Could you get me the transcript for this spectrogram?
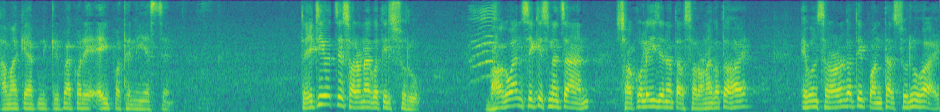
আমাকে আপনি কৃপা করে এই পথে নিয়ে এসছেন। তো এটি হচ্ছে শরণাগতির শুরু। ভগবান শ্রীকৃষ্ণ চান সকলেই যেন তার শরণাগত হয় এবং শরণাগতি পন্থার শুরু হয়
